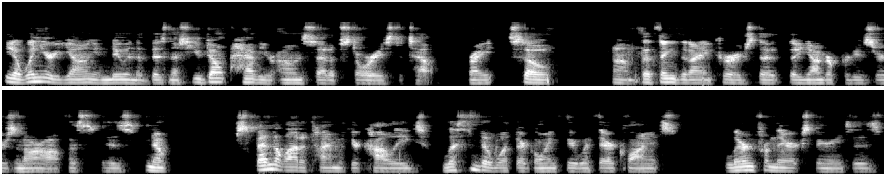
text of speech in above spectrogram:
you know when you're young and new in the business, you don't have your own set of stories to tell, right? So um, the thing that I encourage the the younger producers in our office is, you know, spend a lot of time with your colleagues, listen to what they're going through with their clients, learn from their experiences,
